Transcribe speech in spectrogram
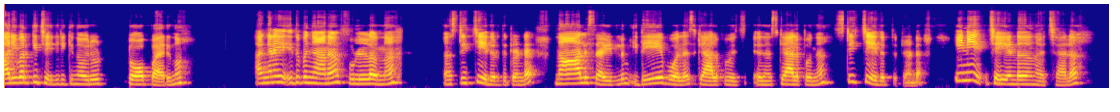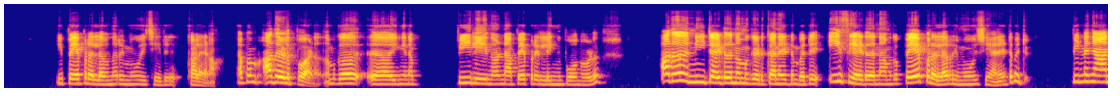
ആരി വർക്ക് ചെയ്തിരിക്കുന്ന ഒരു ടോപ്പായിരുന്നു അങ്ങനെ ഇതിപ്പോ ഞാൻ ഫുള്ളൊന്ന് സ്റ്റിച്ച് ചെയ്തെടുത്തിട്ടുണ്ട്. നാല് സൈഡിലും ഇതേപോലെ സ്കാലപ്പ് വെച്ച് സ്കാലപ്പ് ഒന്ന് സ്റ്റിച്ച് ചെയ്തെടുത്തിട്ടുണ്ട്. ഇനി ചെയ്യേണ്ടതെന്ന് വെച്ചാൽ ഈ പേപ്പർ എല്ലാം ഒന്ന് റിമൂവ് ചെയ്ത് കളയണം. അപ്പം അത് എളുപ്പമാണ്. നമുക്ക് ഇങ്ങനെ ഫീൽ ചെയ്യുന്നതുകൊണ്ട് ആ പേപ്പർ ഇല്ലെങ്കിൽ പോകുന്നോളൂ അത് നീറ്റായിട്ട് തന്നെ നമുക്ക് എടുക്കാനായിട്ടും പറ്റും. ഈസി ആയിട്ട് തന്നെ നമുക്ക് പേപ്പർ എല്ലാം റിമൂവ് ചെയ്യാനായിട്ട് പറ്റും. പിന്നെ ഞാൻ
